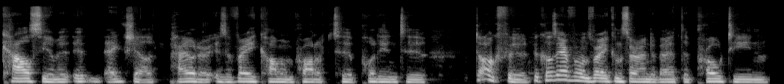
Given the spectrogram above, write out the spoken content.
calcium eggshell powder is a very common product to put into dog food because everyone's very concerned about the protein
